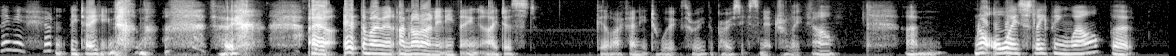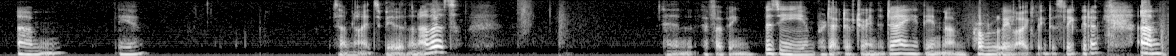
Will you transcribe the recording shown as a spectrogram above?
maybe you shouldn't be taking them. so, uh, at the moment, I'm not on anything. I just feel like I need to work through the process naturally now. Um, not always sleeping well, but um, yeah, some nights better than others. And if I've been busy and productive during the day, then I'm probably likely to sleep better. Um,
